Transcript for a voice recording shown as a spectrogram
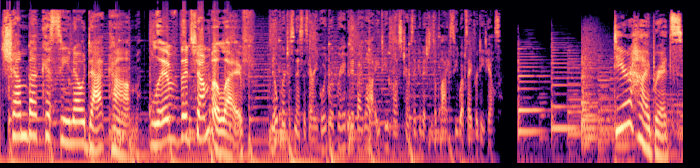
ChumbaCasino.com. Live the Chumba life. No purchase necessary. Void where prohibited by law. 18 plus terms and conditions apply. See website for details. Dear hybrids,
